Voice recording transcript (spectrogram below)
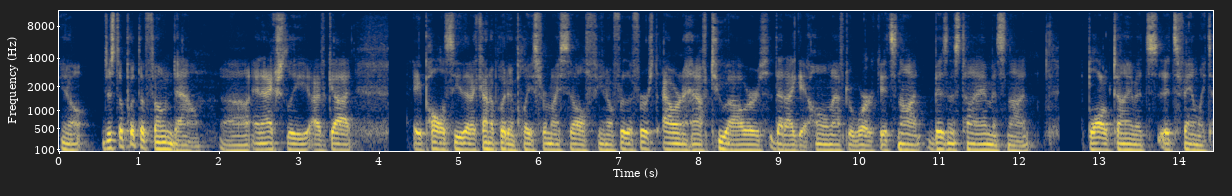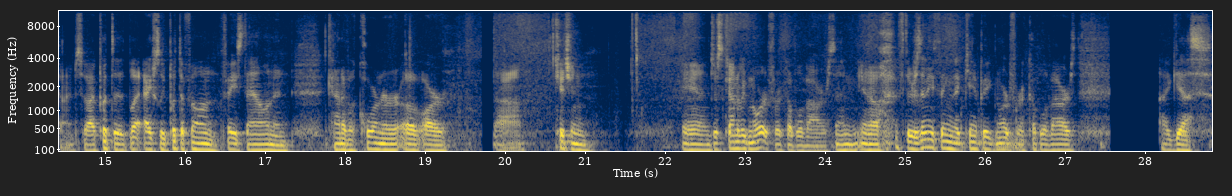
you know, just to put the phone down. Uh, and actually, I've got a policy that I kind of put in place for myself. You know, for the first hour and a half, two hours that I get home after work, it's not business time. It's not blog time. It's it's family time. So I put the actually put the phone face down and kind of a corner of our uh, kitchen and just kind of ignore it for a couple of hours. And you know, if there's anything that can't be ignored for a couple of hours, I guess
